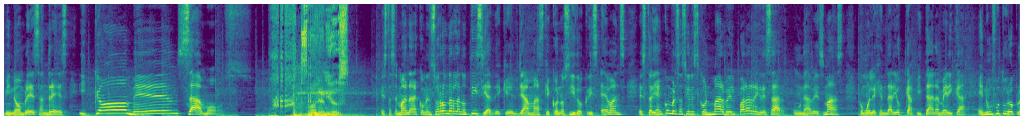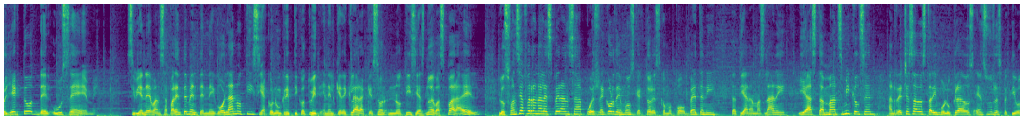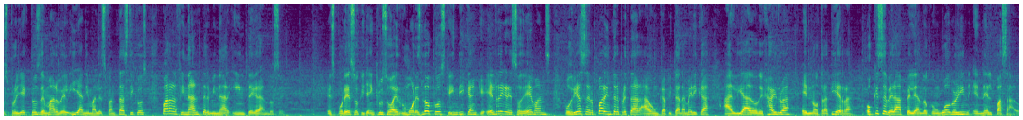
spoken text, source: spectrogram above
Mi nombre es Andrés y comenzamos. Spoiler News. Esta semana comenzó a rondar la noticia de que el ya más que conocido Chris Evans estaría en conversaciones con Marvel para regresar, una vez más, como el legendario Capitán América en un futuro proyecto del UCM. Si bien Evans aparentemente negó la noticia con un críptico tweet en el que declara que son noticias nuevas para él, los fans se aferran a la esperanza, pues recordemos que actores como Paul Bettany, Tatiana Maslany y hasta Mads Mikkelsen han rechazado estar involucrados en sus respectivos proyectos de Marvel y Animales Fantásticos para al final terminar integrándose. Es por eso que ya incluso hay rumores locos que indican que el regreso de Evans podría ser para interpretar a un Capitán América aliado de Hydra en otra tierra o que se verá peleando con Wolverine en el pasado.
